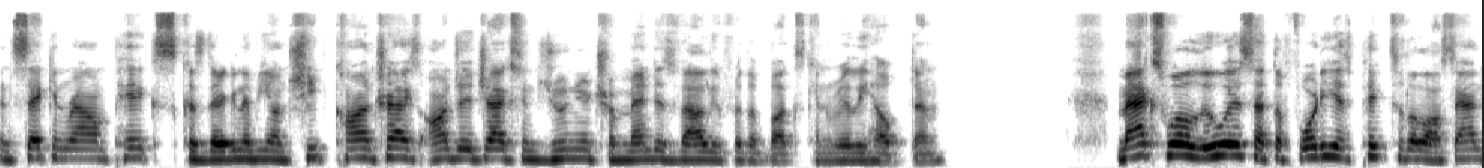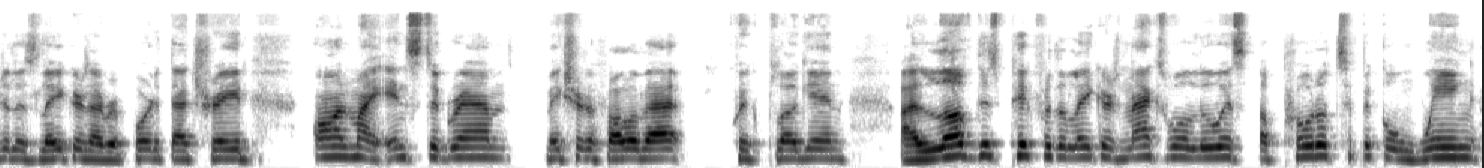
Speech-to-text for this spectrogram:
and second round picks because they're going to be on cheap contracts. Andre Jackson Jr. tremendous value for the Bucks can really help them. Maxwell Lewis at the 40th pick to the Los Angeles Lakers. I reported that trade on my Instagram. Make sure to follow that. Quick plug in. I love this pick for the Lakers. Maxwell Lewis, a prototypical wing.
